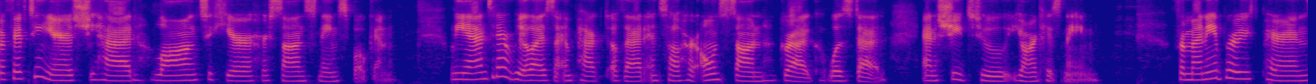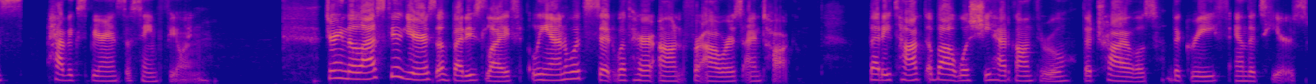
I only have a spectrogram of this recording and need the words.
For 15 years, she had longed to hear her son's name spoken. Leanne didn't realize the impact of that until her own son, Greg, was dead, and she too yearned his name. For many bereaved parents have experienced the same feeling. During the last few years of Betty's life, Leanne would sit with her aunt for hours and talk. Betty talked about what she had gone through, the trials, the grief, and the tears.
